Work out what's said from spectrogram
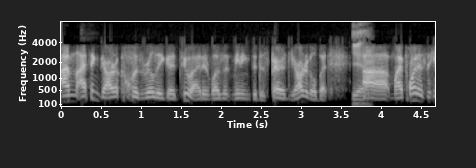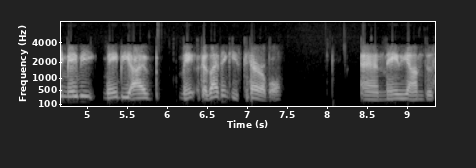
I'm, I think the article was really good too. I didn't, wasn't meaning to disparage the article, but Yeah. uh, my point is that he maybe maybe I've because I think he's terrible, and maybe I'm just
